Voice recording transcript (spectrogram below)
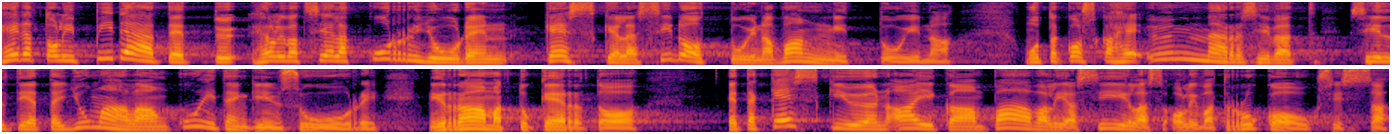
Heidät oli pidätetty, he olivat siellä kurjuuden keskellä sidottuina, vangittuina. Mutta koska he ymmärsivät silti, että Jumala on kuitenkin suuri, niin Raamattu kertoo, että keskiyön aikaan Paavali ja Siilas olivat rukouksissa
